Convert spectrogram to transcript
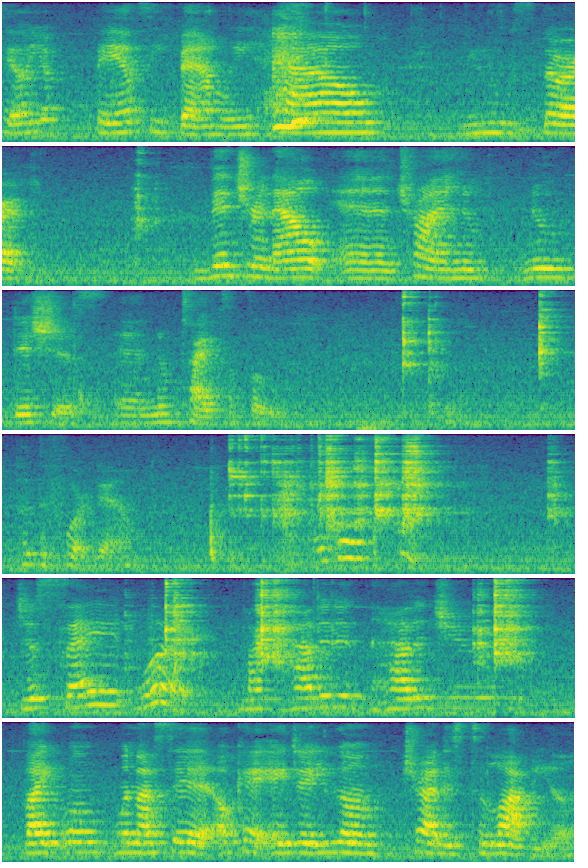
tell your fancy family how you start venturing out and trying new new dishes and new types of food. Put the fork down. Just say. What? Like, how did it? How did you? Like when when I said, okay, AJ, you gonna try this tilapia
